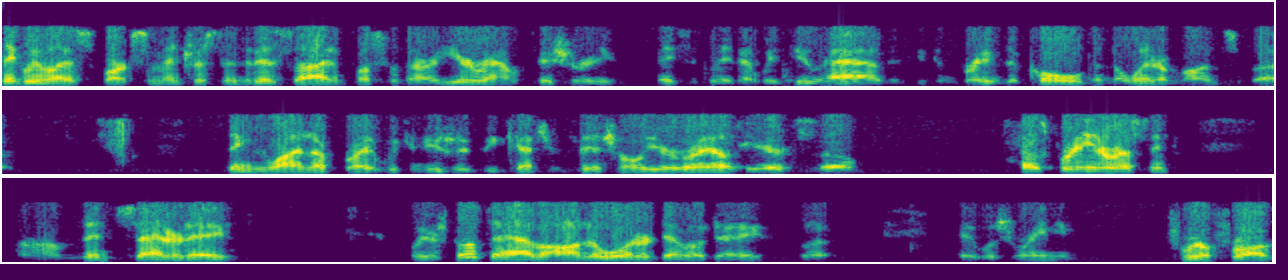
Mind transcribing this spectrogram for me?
think we might have sparked some interest into this side, and plus with our year-round fishery, basically that we do have, if you can brave the cold in the winter months, but things line up right, we can usually be catching fish all year round here. So that was pretty interesting. Um, then Saturday, we were supposed to have an on the water demo day, but it was raining real frog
